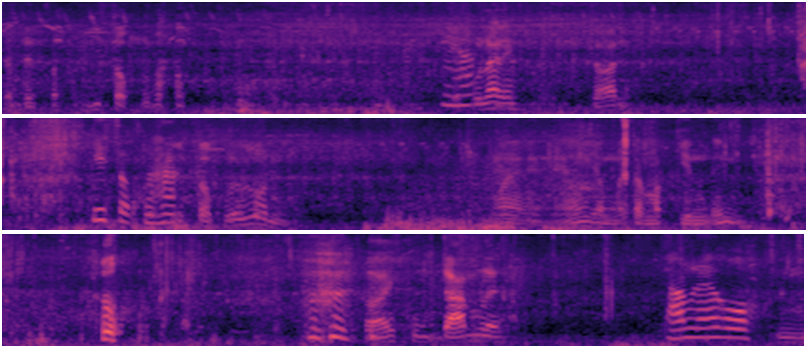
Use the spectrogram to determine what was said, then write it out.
จะเป็นยี่สกหรือเปล่านี่ครับคุณนั่นเองช้อนยี่สกนะฮะยี่สกรุ่นรุ่นแหม่ยังมาจะมากินไอ้นี่ ขอให้คุมดำเลยทำเลยโหอืม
